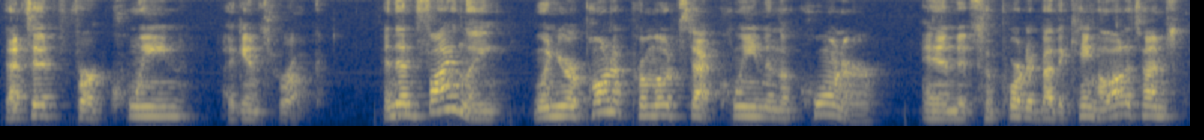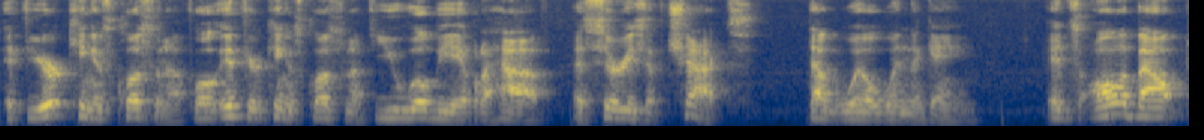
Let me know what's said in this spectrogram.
That's it for queen against rook. And then finally, when your opponent promotes that queen in the corner, and it's supported by the king. A lot of times, if your king is close enough, well, if your king is close enough, you will be able to have a series of checks that will win the game. It's all about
